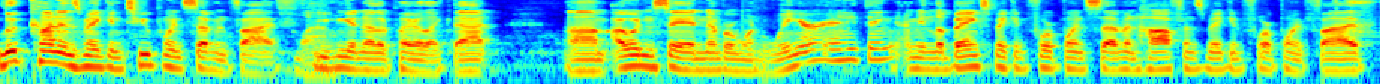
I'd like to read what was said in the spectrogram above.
Luke Kunin's making two point seven five. Wow. You can get another player like that. Um, I wouldn't say a number one winger or anything. I mean, Labanc's making four point seven. Hoffman's making four point five.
